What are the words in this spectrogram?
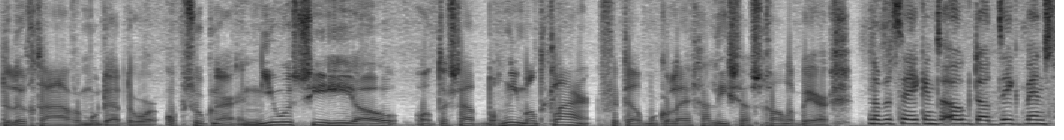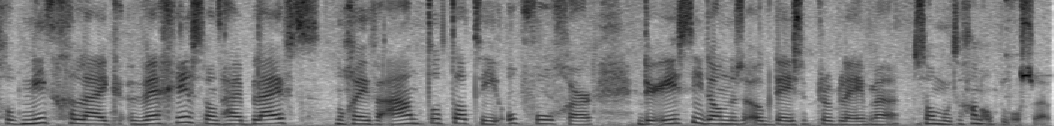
De luchthaven moet daardoor op zoek naar een nieuwe CEO. Want er staat nog niemand klaar, vertelt mijn collega Lisa Schallenberg. Dat betekent ook dat Dick Benschop niet gelijk weg is. Want hij blijft nog even aan totdat die opvolger er is. Die dan dus ook deze problemen zal moeten gaan oplossen.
